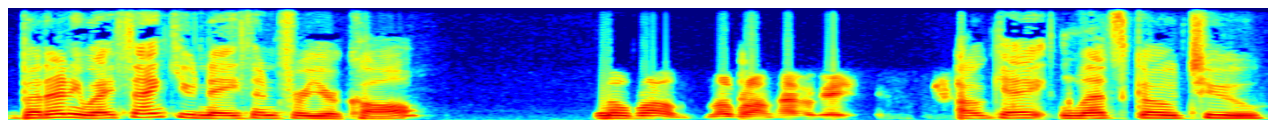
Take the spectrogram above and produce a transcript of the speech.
But anyway, thank you, Nathan, for your call. No problem. No problem. Have a great day. Okay, let's go to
